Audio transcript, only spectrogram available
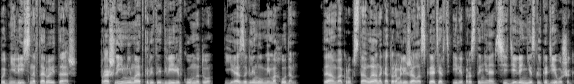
Поднялись на второй этаж. Прошли мимо открытой двери в комнату. Я заглянул мимоходом. Там, вокруг стола, на котором лежала скатерть или простыня, сидели несколько девушек.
